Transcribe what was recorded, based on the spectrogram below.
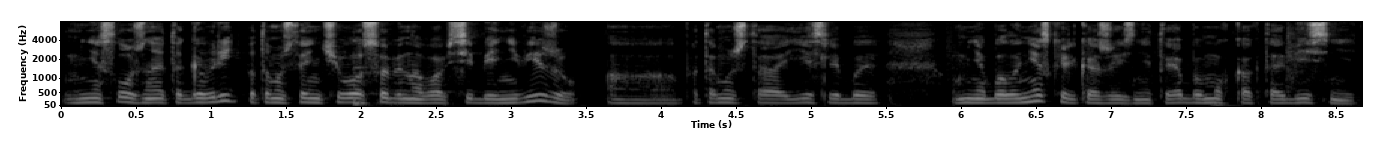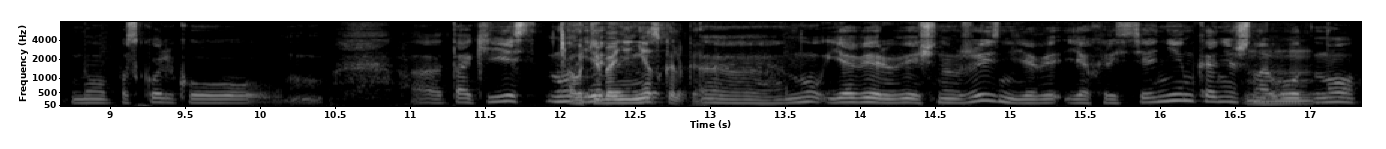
мне сложно это говорить, потому что я ничего особенного в себе не вижу. А, потому что если бы у меня было несколько жизней, то я бы мог как-то объяснить. Но поскольку а, так есть. Ну, а у я, тебя не несколько? Э, ну, я верю в вечную жизнь, я, я христианин, конечно, угу. вот, но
